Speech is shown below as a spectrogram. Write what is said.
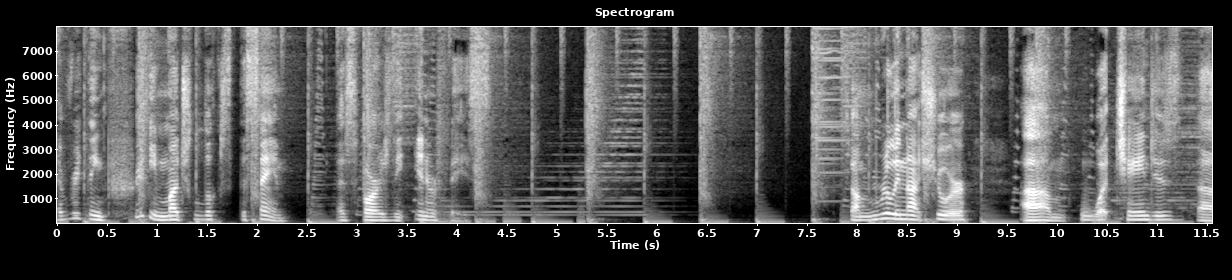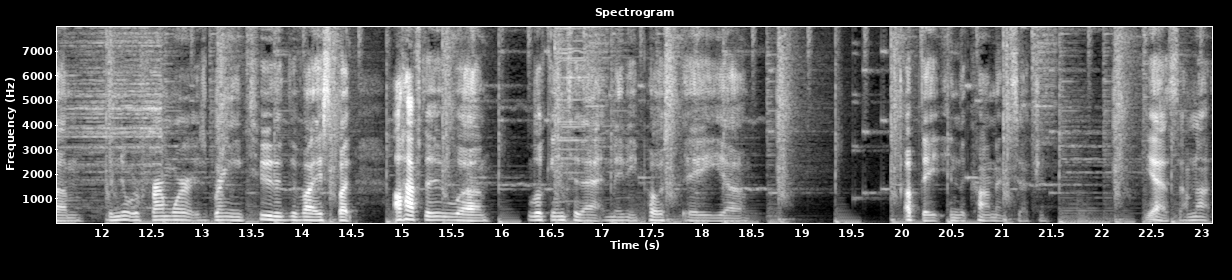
Everything pretty much looks the same as far as the interface. So I'm really not sure um, what changes um, the newer firmware is bringing to the device, but I'll have to uh, look into that and maybe post a uh, update in the comment section. Yes, I'm not.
